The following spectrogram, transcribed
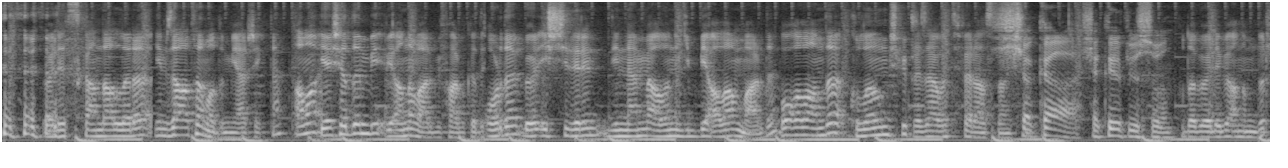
böyle skandallara imza atamadım gerçekten. Ama yaşadığım bir, bir anı var bir fabrikada. Orada böyle işçilerin dinlenme alanı gibi bir alan vardı. O alanda kullanılmış bir prezervatife rastlamıştım. Şaka, şaka yapıyorsun. Bu da böyle bir anımdır.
